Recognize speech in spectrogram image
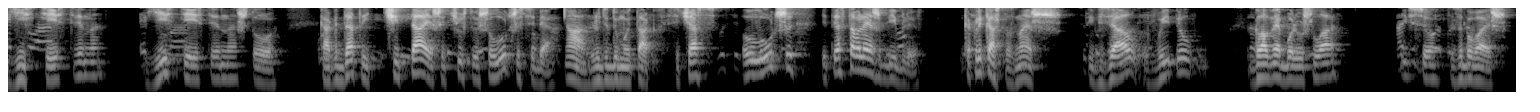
Естественно, естественно, что когда ты читаешь и чувствуешь лучше себя, а, люди думают так, сейчас лучше и ты оставляешь Библию. Как лекарство, знаешь, ты взял, выпил, головная боль ушла, и все, ты забываешь.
